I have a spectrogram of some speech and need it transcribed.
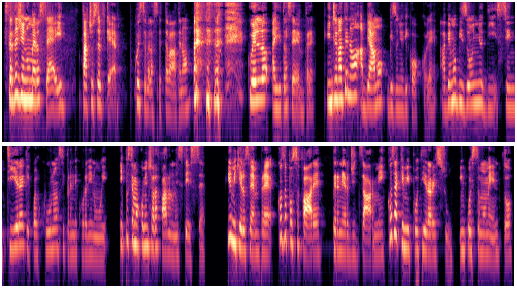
Strategia numero 6. Faccio self-care. Questo ve l'aspettavate, no? Quello aiuta sempre. In giornate no abbiamo bisogno di coccole, abbiamo bisogno di sentire che qualcuno si prende cura di noi e possiamo cominciare a farlo noi stesse. Io mi chiedo sempre cosa posso fare per energizzarmi, cos'è che mi può tirare su in questo momento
